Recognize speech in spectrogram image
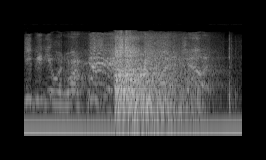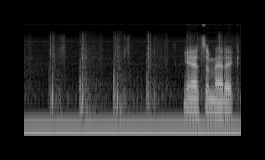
Keeping you in one piece is quite a challenge. Yeah, it's a medic.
